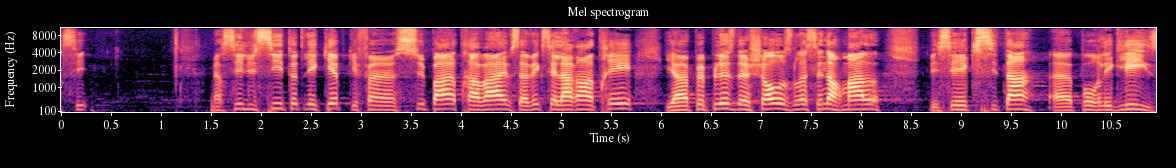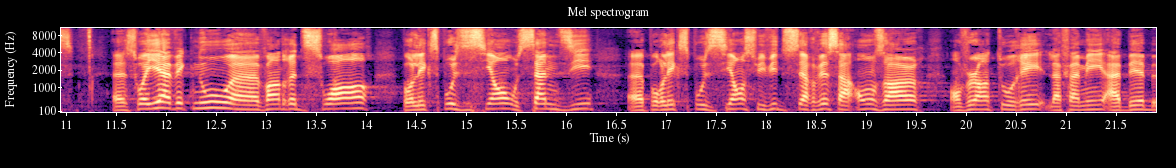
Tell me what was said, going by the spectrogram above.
Merci. Merci Lucie, toute l'équipe qui fait un super travail. Vous savez que c'est la rentrée, il y a un peu plus de choses, là, c'est normal, et c'est excitant euh, pour l'Église. Euh, soyez avec nous euh, vendredi soir pour l'exposition ou samedi pour l'exposition suivie du service à 11 heures. On veut entourer la famille Habib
